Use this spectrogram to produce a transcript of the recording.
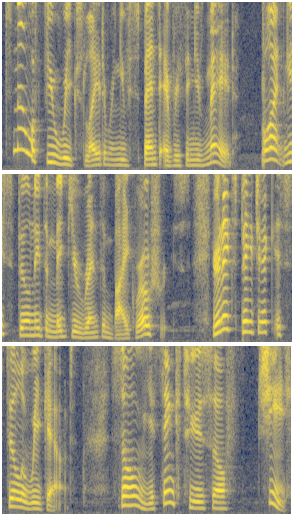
it's now a few weeks later and you've spent everything you've made but you still need to make your rent and buy groceries. Your next paycheck is still a week out. So you think to yourself, gee,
